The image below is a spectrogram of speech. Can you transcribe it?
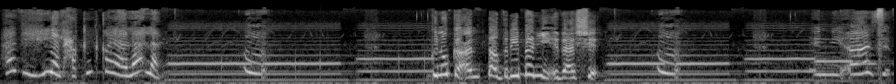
هذه هي الحقيقة يا لالا. يمكنك أن تضربني إذا شئت. إني آسف.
